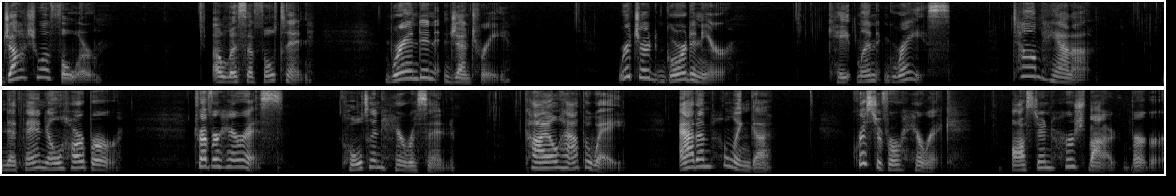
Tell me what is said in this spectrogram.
Joshua Fuller, Alyssa Fulton, Brandon Gentry, Richard Gordonier, Caitlin Grace, Tom Hanna, Nathaniel Harper, Trevor Harris, Colton Harrison, Kyle Hathaway, Adam Halinga, Christopher Herrick, Austin Hirschberger,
